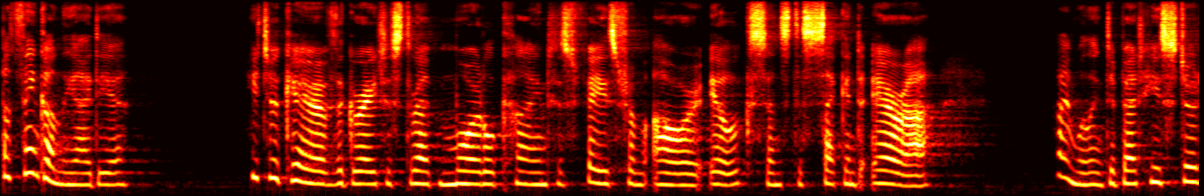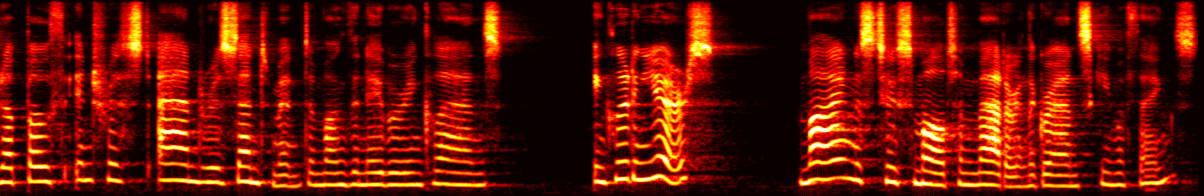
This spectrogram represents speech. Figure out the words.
But think on the idea. He took care of the greatest threat mortal kind has faced from our ilk since the Second Era. I'm willing to bet he stirred up both interest and resentment among the neighboring clans. Including yours. Mine is too small to matter in the grand scheme of things.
